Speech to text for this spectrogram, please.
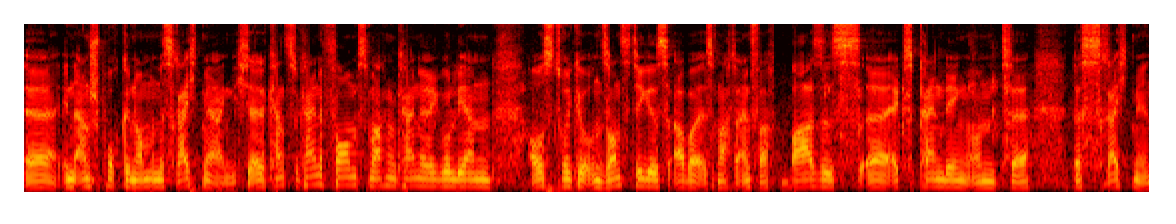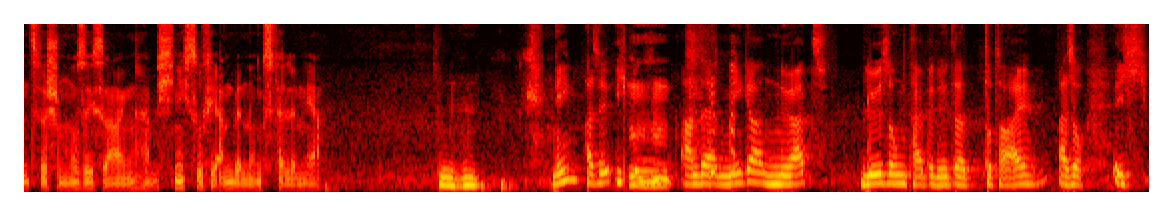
äh, in Anspruch genommen und es reicht mir eigentlich. Da kannst du keine Forms machen, keine regulären Ausdrücke und sonstiges, aber es macht einfach Basis äh, Expanding und äh, das reicht mir inzwischen, muss ich sagen. Habe ich nicht so viel Anwendungsfälle mehr. Nee, also ich bin Mhm. an der Mega-Nerd-Lösung Typinator total. Also ich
